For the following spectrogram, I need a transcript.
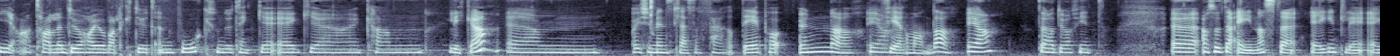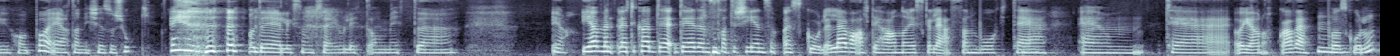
ja, Tale, du har jo valgt ut en bok som du tenker jeg eh, kan like. Um, Og ikke minst lese ferdig på under Ja. fire måneder. ja, det hadde jo vært fint. Uh, altså Det eneste egentlig jeg håper på, er at han ikke er så tjukk. Og det liksom sier jo litt om mitt eh, Ja. Ja, men vet du hva? Det, det er den strategien som skoleelever alltid har når de skal lese en bok til, um, til å gjøre en oppgave på skolen.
